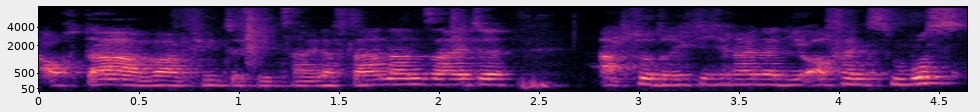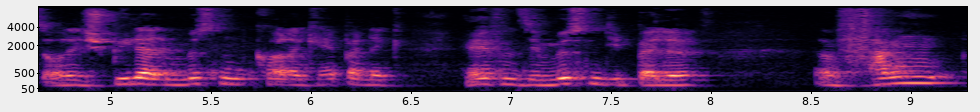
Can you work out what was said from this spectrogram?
auch da war viel zu viel Zeit. Auf der anderen Seite, absolut richtig, Rainer, die Offense muss, oder die Spieler müssen Colin Kaepernick helfen, sie müssen die Bälle fangen,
